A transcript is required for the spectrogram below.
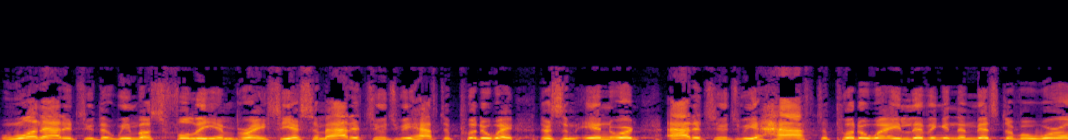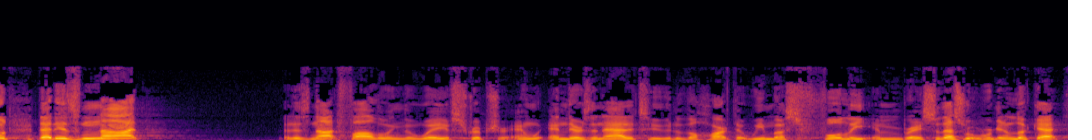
one attitude that we must fully embrace. He has some attitudes we have to put away. There's some inward attitudes we have to put away living in the midst of a world that is not that is not following the way of Scripture. And, and there's an attitude of the heart that we must fully embrace. So that's what we're going to look at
